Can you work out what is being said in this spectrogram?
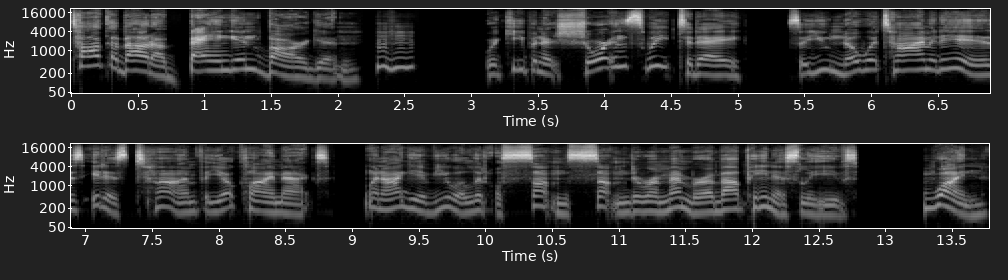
Talk about a banging bargain. We're keeping it short and sweet today, so you know what time it is. It is time for your climax when I give you a little something something to remember about penis sleeves. 1.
